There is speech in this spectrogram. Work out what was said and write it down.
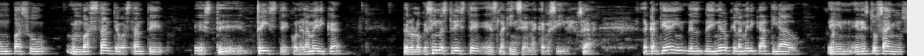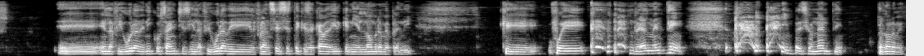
un paso bastante, bastante este, triste con el América, pero lo que sí no es triste es la quincena que recibe. O sea, la cantidad de, dinero que el América ha tirado en, estos años eh, en la figura de Nico Sánchez y en la figura del francés este que se acaba de ir, que ni el nombre me aprendí, que fue realmente impresionante, perdóname,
